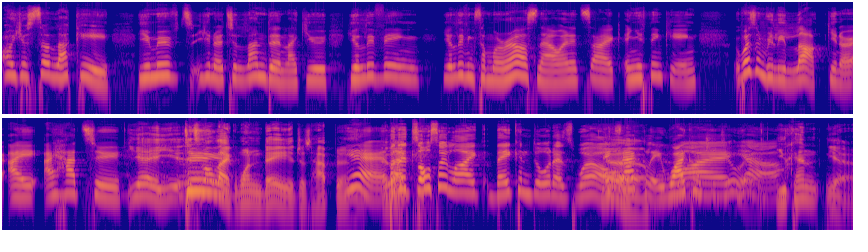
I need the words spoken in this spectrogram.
oh, you're so lucky, you moved, you know, to London, like you you're living you're living somewhere else now, and it's like, and you're thinking it wasn't really luck, you know, I I had to. yeah, yeah. It's not like one day it just happened. Yeah, but like- it's also like they can do it as well. Yeah. Exactly. Why, can't you do it? yeah. you can yeah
